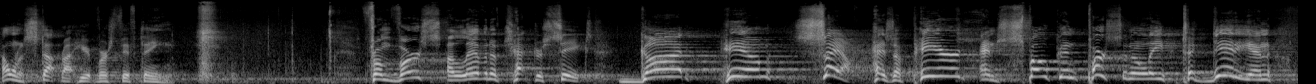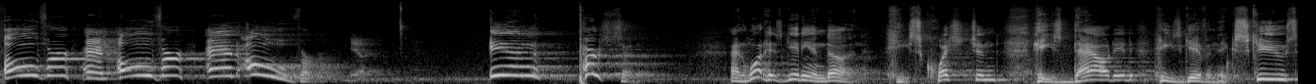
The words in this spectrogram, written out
I want to stop right here at verse 15. From verse 11 of chapter 6, God Himself has appeared and spoken personally to Gideon over and over and over. Yeah. In person. And what has Gideon done? He's questioned, he's doubted, he's given excuse,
